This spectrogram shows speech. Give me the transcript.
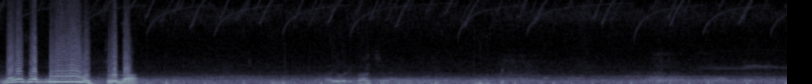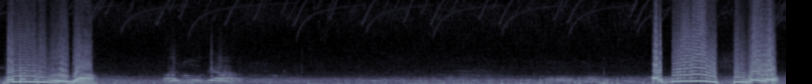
Una cosa bellissima! Ma io rifaccio. Quello di Luca! A Luca! È bellissimo!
